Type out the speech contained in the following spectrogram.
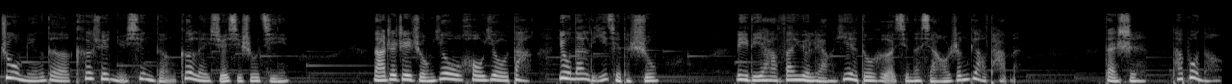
著名的科学女性等各类学习书籍，拿着这种又厚又大又难理解的书，莉迪亚翻阅两页都恶心的想要扔掉它们，但是她不能，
